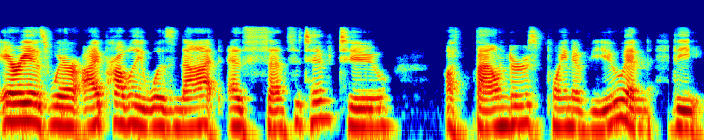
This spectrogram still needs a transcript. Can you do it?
Areas where i probably was not as sensitive to a founder's point of view and the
